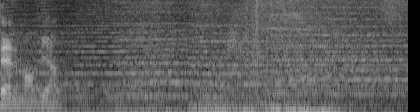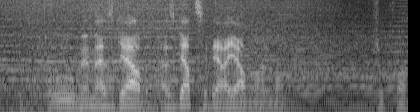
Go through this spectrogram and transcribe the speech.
Tellement bien. Ouh, même Asgard. Asgard, c'est derrière normalement. Je crois.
